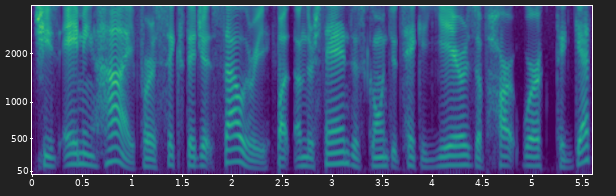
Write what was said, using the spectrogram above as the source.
She's aiming high for a six digit salary, but understands it's going to take years of hard work to get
